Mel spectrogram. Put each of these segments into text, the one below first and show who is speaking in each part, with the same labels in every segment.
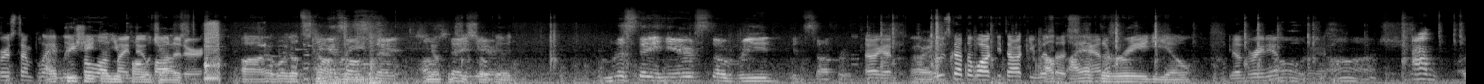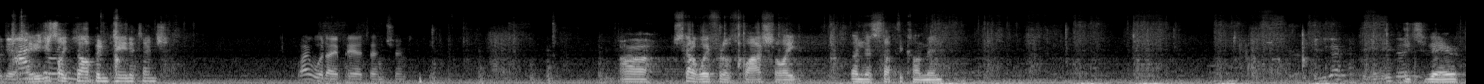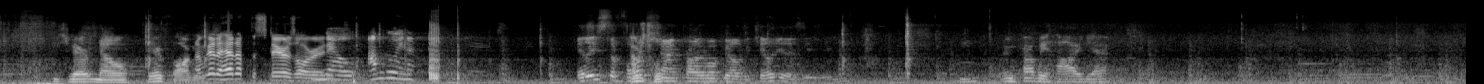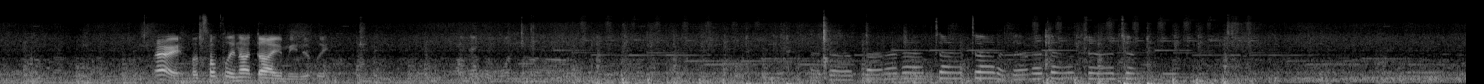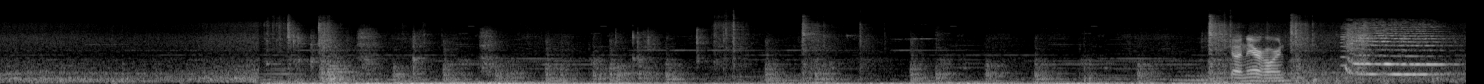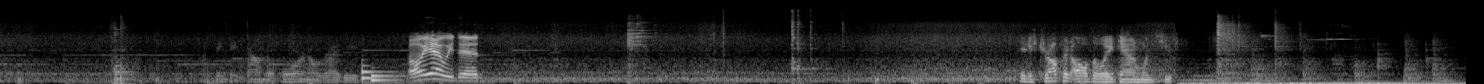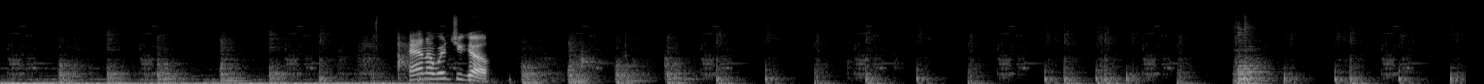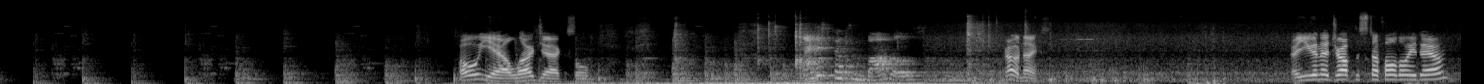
Speaker 1: First time
Speaker 2: I
Speaker 1: playing
Speaker 2: appreciate
Speaker 1: Lethal
Speaker 2: that
Speaker 1: on
Speaker 2: you
Speaker 1: my new monitor.
Speaker 2: Uh, well, let's
Speaker 3: I
Speaker 2: not
Speaker 3: guess I'll
Speaker 2: read.
Speaker 3: stay.
Speaker 2: You
Speaker 3: I'll
Speaker 2: know,
Speaker 3: stay
Speaker 2: since he's so
Speaker 3: here.
Speaker 2: good.
Speaker 3: I'm gonna stay here so Reed can suffer.
Speaker 1: Okay.
Speaker 2: Alright.
Speaker 1: Who's got the walkie-talkie with
Speaker 2: I'll-
Speaker 1: us?
Speaker 2: I have
Speaker 1: Hannah?
Speaker 2: the radio.
Speaker 1: You have the radio?
Speaker 3: Oh, gosh.
Speaker 4: Um,
Speaker 3: Okay.
Speaker 4: I'm
Speaker 2: Have you just like
Speaker 4: going
Speaker 2: not been paying attention?
Speaker 1: Why would I pay attention?
Speaker 2: Uh, just gotta wait for the flashlight and the stuff to come in.
Speaker 3: Can you guys see anything?
Speaker 2: It's very, it's very no, very foggy.
Speaker 1: I'm gonna head up the stairs already.
Speaker 4: No, I'm going up.
Speaker 3: At least the
Speaker 2: was
Speaker 3: force
Speaker 2: cool.
Speaker 3: giant probably won't be able to kill you as easy. Mm-hmm.
Speaker 2: We can probably hide, yeah.
Speaker 1: Alright, let's hopefully not die immediately. Got an air horn.
Speaker 2: I think they found a horn already.
Speaker 1: Oh yeah, we did.
Speaker 2: They just drop it all the way down once you.
Speaker 1: Hannah, where'd you go? Oh yeah, large axle.
Speaker 4: I just got some bottles.
Speaker 1: Oh, nice. Are you gonna drop the stuff all the way down?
